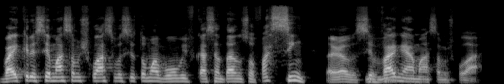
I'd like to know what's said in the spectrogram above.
vai crescer massa muscular se você tomar bomba e ficar sentado no sofá, sim, tá Você uhum. vai ganhar massa muscular.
